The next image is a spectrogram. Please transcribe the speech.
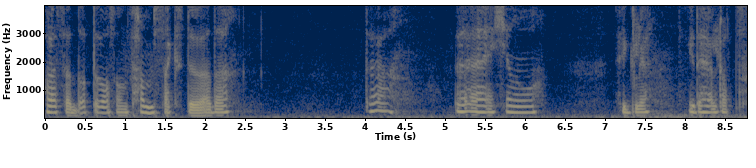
har jeg sett at det var sånn fem-seks døde. Det, det er ikke noe hyggelig i det hele tatt.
